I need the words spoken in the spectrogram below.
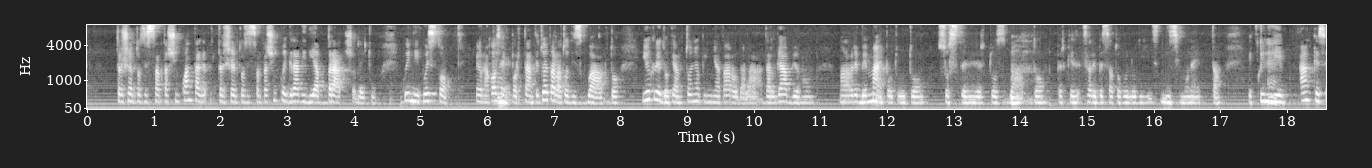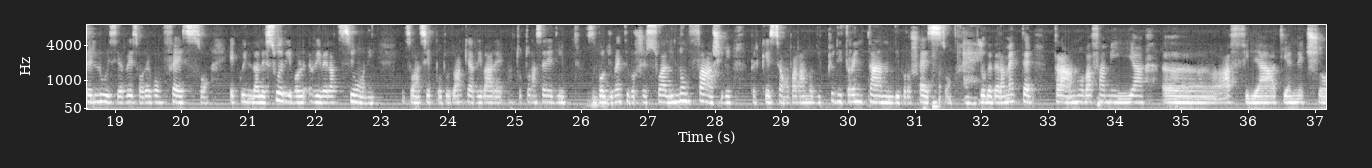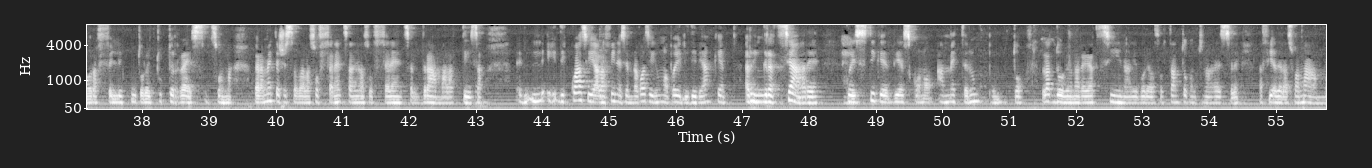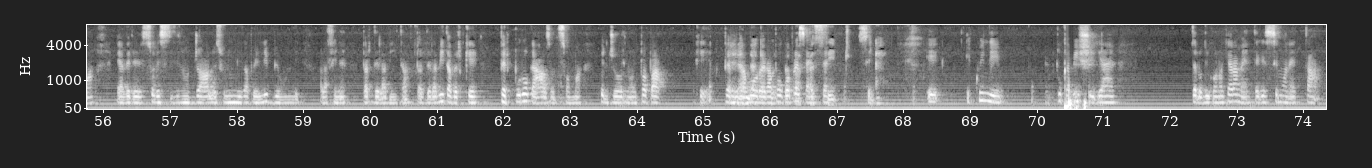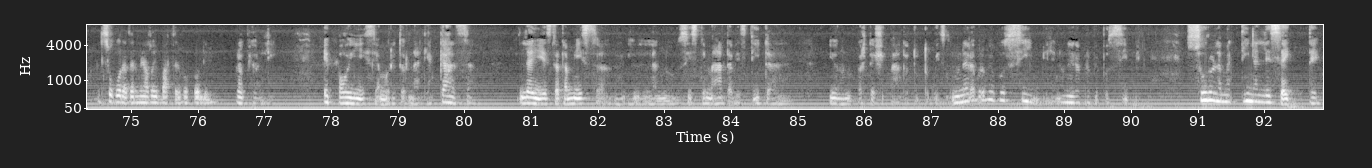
365, 365 gradi di abbraccio dai tu, quindi questo è una cosa importante. Tu hai parlato di sguardo, io credo che Antonio Pignataro dalla, dal Gabbio non non avrebbe mai potuto sostenere il tuo sguardo perché sarebbe stato quello di, di Simonetta e quindi eh. anche se lui si è reso reconfesso e quindi dalle sue rivelazioni insomma si è potuto anche arrivare a tutta una serie di svolgimenti processuali non facili perché stiamo parlando di più di 30 anni di processo eh. dove veramente tra nuova famiglia, eh, affiliati, NCO, Raffaele Cutolo e tutto il resto, insomma veramente c'è stata la sofferenza nella sofferenza, il dramma, l'attesa. Ed è quasi alla fine sembra quasi che uno poi li deve anche ringraziare questi che riescono a mettere un punto laddove una ragazzina che voleva soltanto continuare ad essere la figlia della sua mamma e avere il suo vestitino giallo e i suoi lunghi capelli biondi alla fine perde la vita perde la vita perché per puro caso insomma quel giorno il papà che per il lavoro era poco presente sì. Eh. e, e quindi tu capisci che te lo dicono chiaramente che Simonetta il suo cuore ha terminato di battere proprio lì proprio lì e poi siamo ritornati a casa. Lei è stata messa, l'hanno sistemata, vestita. Io non ho partecipato a tutto questo. Non era proprio possibile, non era proprio possibile. Solo la mattina alle sette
